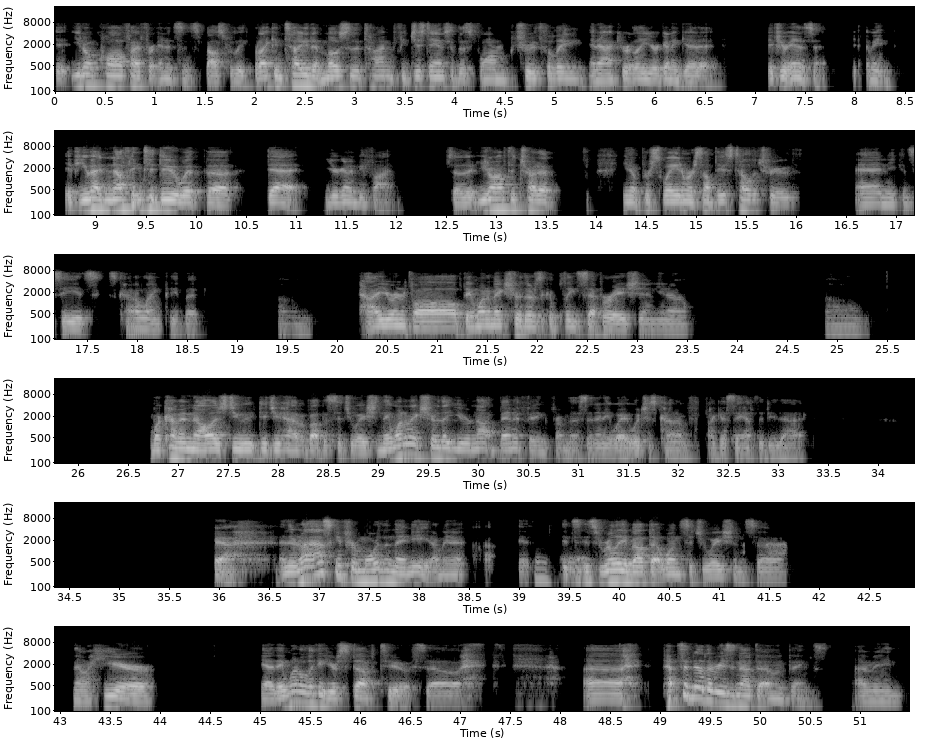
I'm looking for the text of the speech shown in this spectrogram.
it, you don't qualify for innocent spouse relief. But I can tell you that most of the time, if you just answer this form truthfully and accurately, you're going to get it. If you're innocent, I mean, if you had nothing to do with the debt, you're going to be fine. So you don't have to try to, you know, persuade them or something. Just tell the truth, and you can see it's it's kind of lengthy, but um, how you're involved. They want to make sure there's a complete separation. You know. Um, what kind of knowledge do you, did you have about the situation? They want to make sure that you're not benefiting from this in any way, which is kind of, I guess they have to do that. Yeah, and they're not asking for more than they need. I mean, it, it, it's it's really about that one situation. So now here, yeah, they want to look at your stuff too. So uh, that's another reason not to own things. I mean,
